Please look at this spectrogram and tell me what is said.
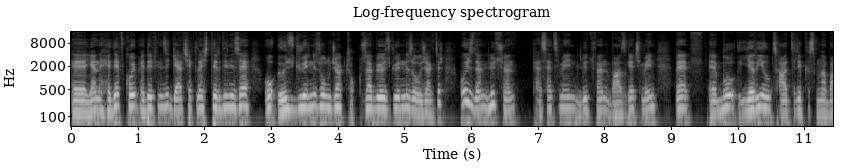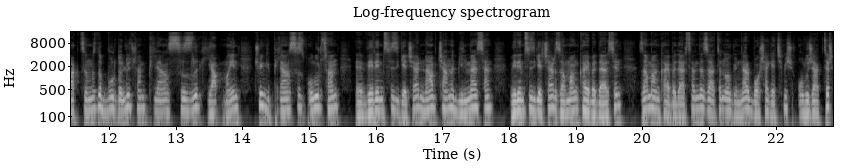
e, yani hedef koyup hedefinizi gerçekleştirdiğinize o özgüveniniz olacak. Çok güzel bir özgüveniniz olacaktır. O yüzden lütfen pes etmeyin, lütfen vazgeçmeyin ve e, bu yarı yıl tatili kısmına baktığımızda burada lütfen plansızlık yapmayın. Çünkü plansız olursan e, verimsiz geçer. Ne yapacağını bilmezsen verimsiz geçer, zaman kaybedersin. Zaman kaybedersen de zaten o günler boşa geçmiş olacaktır.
